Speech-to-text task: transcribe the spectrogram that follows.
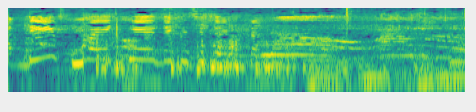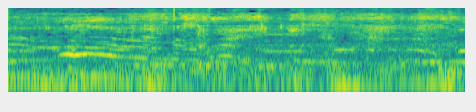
আপনি খেয়ে দেখেছি তো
